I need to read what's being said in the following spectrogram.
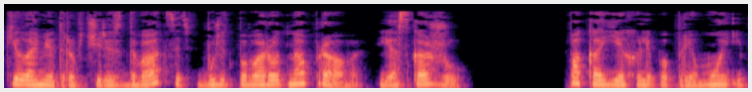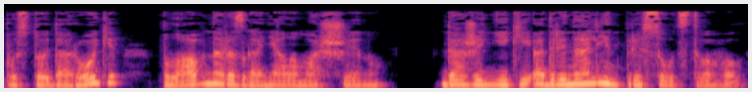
Километров через двадцать будет поворот направо, я скажу». Пока ехали по прямой и пустой дороге, плавно разгоняла машину. Даже некий адреналин присутствовал,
